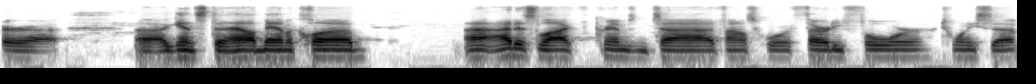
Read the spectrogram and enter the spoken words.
for uh, uh, against an Alabama club. I just like Crimson Tide. Final score 34-27.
